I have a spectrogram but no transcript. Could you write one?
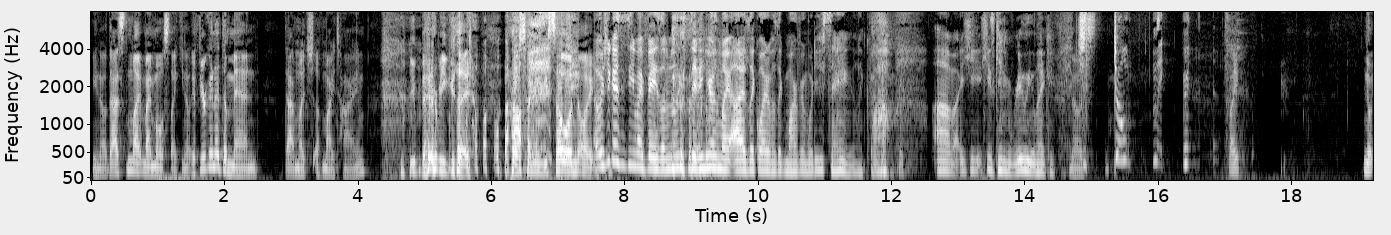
You know, that's my, my most like, you know, if you're to demand that much of my time, you better be good or else I'm going to be so annoyed. I wish you guys could see my face. I'm like sitting here with my eyes like wide. I was like, Marvin, what are you saying? Like, wow. Um, he he's getting really like, No, just don't. Like, It's like, you know,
